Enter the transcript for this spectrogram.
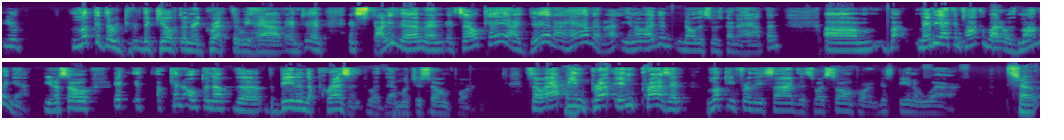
you look at the, the guilt and regret that we have and, and, and study them and, and say, okay, I did, I have it. I, you know, I didn't know this was going to happen. Um, but maybe I can talk about it with mom again, you know, so it, it can open up the, the being in the present with them, which is so important. So at being pre- in present, looking for these signs is what's so important. Just being aware. So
